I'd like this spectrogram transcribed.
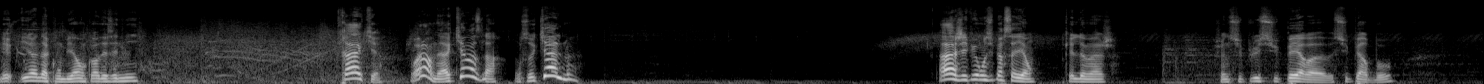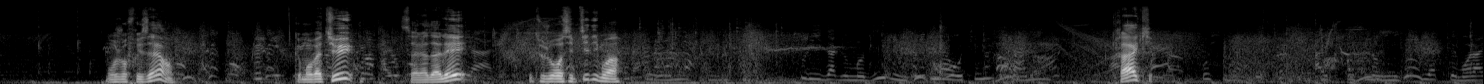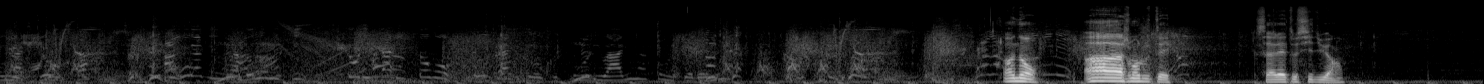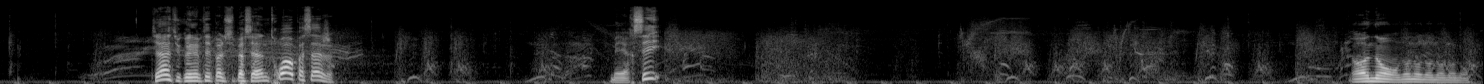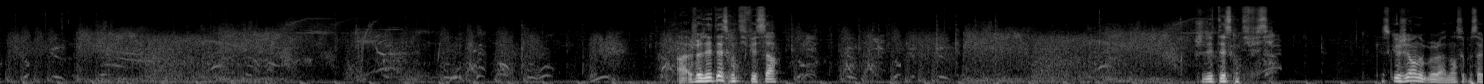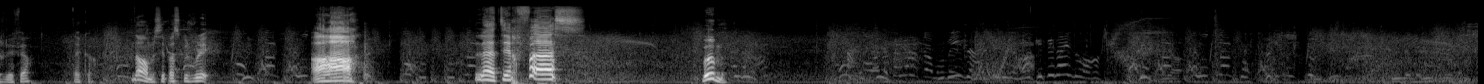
Mais il en a combien encore des ennemis? Crac Voilà, on est à 15 là. On se calme. Ah, j'ai plus mon super saillant. Quel dommage. Je ne suis plus super, euh, super beau. Bonjour Freezer. Comment vas-tu? Ça a l'air d'aller. T'es toujours aussi petit, dis-moi. Crac Oh non Ah, je m'en doutais. Ça allait être aussi dur. Tiens, tu connais peut-être pas le Super Saiyan 3 au passage Merci Oh non, non, non, non, non, non, non. Ah, je déteste quand il fait ça. Je déteste quand il fait ça. Qu'est-ce que j'ai en... Là, non, c'est pas ça que je voulais faire. D'accord. Non, mais c'est pas ce que je voulais. Ah L'interface Boum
